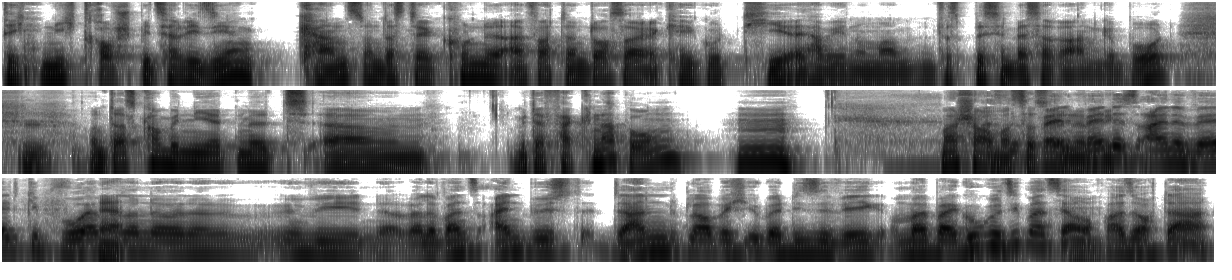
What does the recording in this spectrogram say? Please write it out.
dich nicht drauf spezialisieren kannst und dass der Kunde einfach dann doch sagt, okay, gut, hier habe ich nochmal das bisschen bessere Angebot. Mhm. Und das kombiniert mit, ähm, mit der Verknappung, hm, Mal schauen, also was das wenn, für Wenn es eine Welt gibt, wo ja. so eine, eine, irgendwie eine Relevanz einbüßt, dann glaube ich über diese Wege. Und bei Google sieht man es ja auch. Mhm. Also auch da,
